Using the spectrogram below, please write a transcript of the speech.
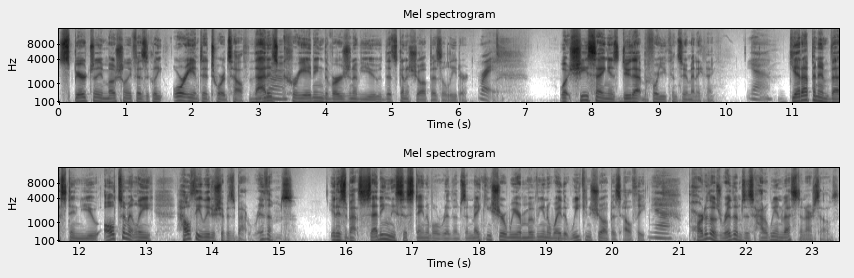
spiritually, emotionally, physically oriented towards health. That is Mhm. creating the version of you that's going to show up as a leader. Right. What she's saying is do that before you consume anything. Yeah. Get up and invest in you. Ultimately, healthy leadership is about rhythms. It is about setting these sustainable rhythms and making sure we are moving in a way that we can show up as healthy. Yeah. part of those rhythms is how do we invest in ourselves?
